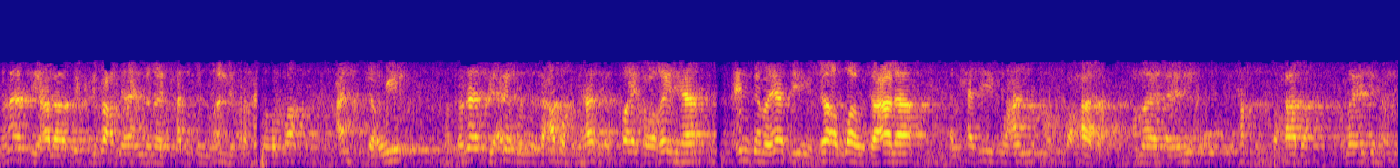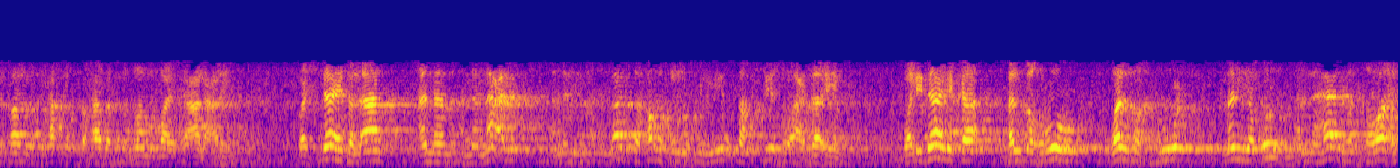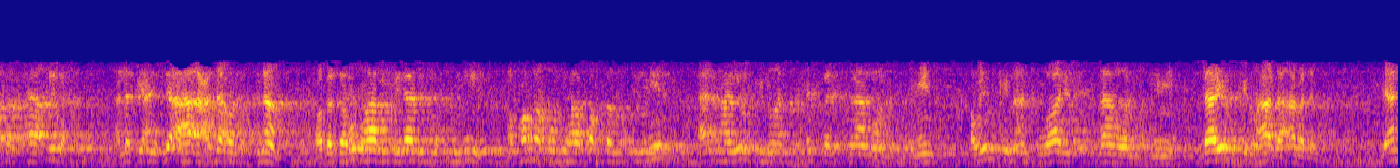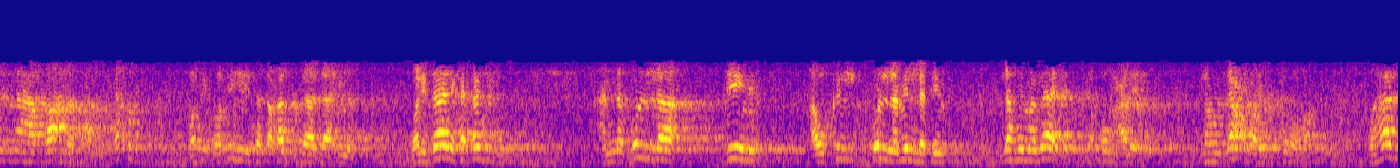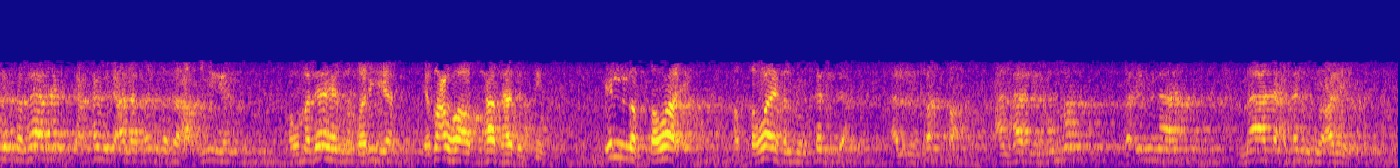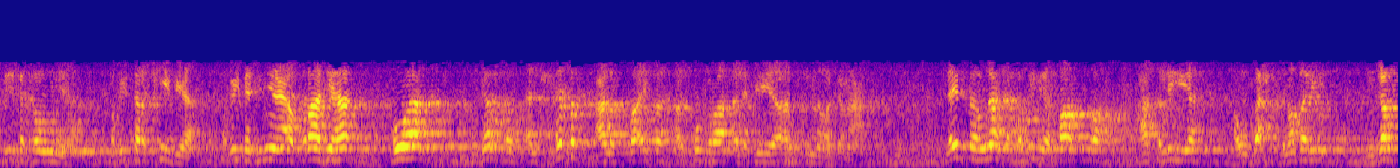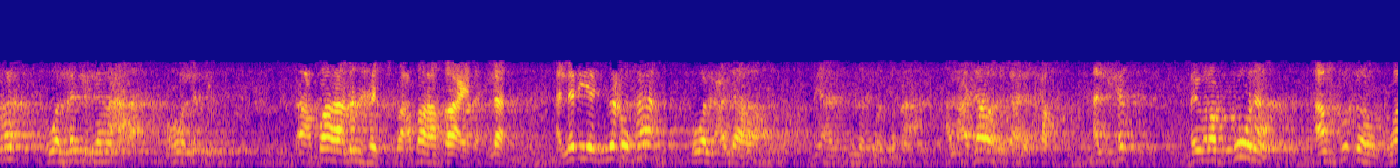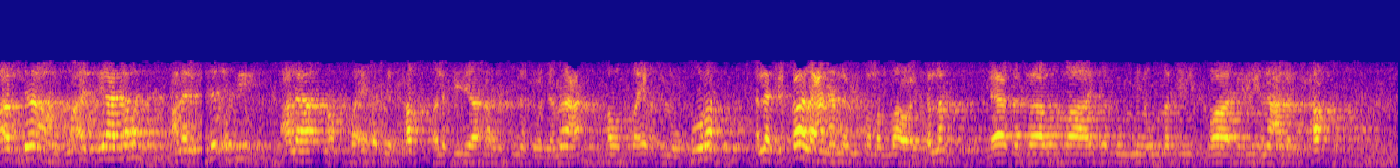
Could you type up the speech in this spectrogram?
سنأتي على ذكر بعضها عندما يتحدث المؤلف رحمه الله عن التأويل. وسنأتي أيضا نتعرف لهذه الطائفة وغيرها عندما يأتي إن شاء الله تعالى الحديث عن الصحابة. وما يليق في حق الصحابة وما يجب اعتقاده في حق الصحابة رضوان الله تعالى عليهم. والشاهد الآن أن أن نعرف أن من أسباب تفرق المسلمين تخطيط أعدائهم. ولذلك المغرور والمخدوع من يظن أن هذه الطوائف الحاقدة التي أنشأها أعداء الإسلام وبذروها ببلاد المسلمين وفرقوا بها صف المسلمين أنها يمكن أن تحب الإسلام والمسلمين أو يمكن أن توالي الإسلام والمسلمين. لا يمكن هذا ابدا لأنها قامت على الحقد وبه تتغذى دائما. ولذلك تجد أن كل دين أو كل كل ملة له مبادئ يقوم عليها له دعوة يذكرها. وهذه المبادئ تعتمد على فلسفة عقلية أو مذاهب نظرية يضعها أصحاب هذا الدين. إلا الطوائف الطوائف المرتدة المنفكه عن هذه الأمة فإن ما تعتمد عليه في تكونها وفي تركيبها وفي تجميع أفرادها هو مجرد الحقد على الطائفة الكبرى التي هي السنة والجماعة. ليس هناك قضية خاصة عقلية أو بحث نظري مجرد هو الذي جمعها وهو الذي أعطاها منهج وأعطاها قاعدة. لا الذي يجمعها هو العداوة لأهل السنة والجماعة. العداوة لأهل الحق. الحق فيربون أنفسهم وأبنائهم واجيالهم على الحقد على الطائفة الحق التي هي أهل السنة والجماعة أو الطائفة المنصورة التي قال عنها النبي صلى الله عليه وسلم لا تزال طائفة من أمتي ظاهرين على الحق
